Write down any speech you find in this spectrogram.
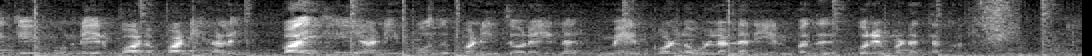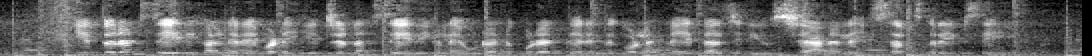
மேம்பாடு பணிகளை வைகை அணி பொதுப்பணித்துறையினர் மேற்கொள்ள உள்ளனர் என்பது குறிப்பிடத்தக்கது. இத்துடன் செய்திகள் நிறைவடைகின்றன. செய்திகளை உடனுக்குடன் தெரிந்து கொள்ள நேதாஜி நியூஸ் சேனலை சப்ஸ்கிரைப் செய்யுங்கள்.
